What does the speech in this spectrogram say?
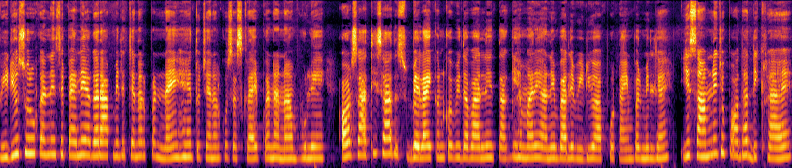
वीडियो शुरू करने से पहले अगर आप मेरे चैनल पर नए हैं तो चैनल को सब्सक्राइब करना ना भूलें और साथ ही साथ उस बेल आइकन को भी दबा लें ताकि हमारे आने वाले वीडियो आपको टाइम पर मिल जाए। ये सामने जो पौधा दिख रहा है,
